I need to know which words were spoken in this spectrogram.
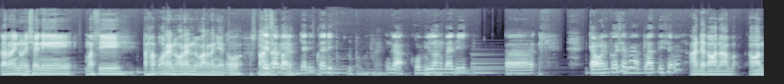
karena Indonesia ini masih tahap oren-oren warnanya itu Oh, standar eh sabar. ya. jadi tadi lupa enggak kau bilang tadi eh kawanku siapa? Pelatih siapa? Ada kawan kawan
